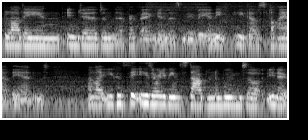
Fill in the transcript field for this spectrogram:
bloody and injured and everything in this movie, and he he does die at the end, and like you can see he's already been stabbed and the wounds are you know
